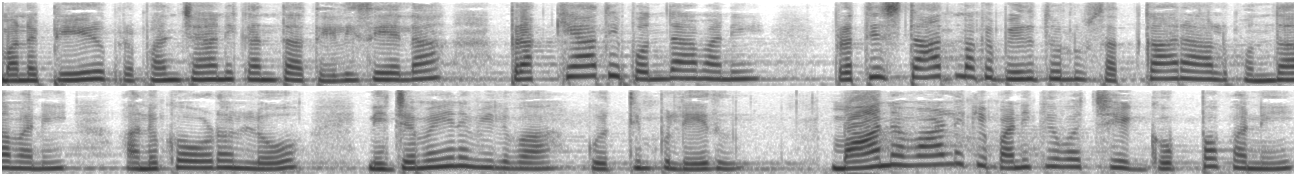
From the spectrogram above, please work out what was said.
మన పేరు ప్రపంచానికంతా తెలిసేలా ప్రఖ్యాతి పొందామని ప్రతిష్టాత్మక బిరుదులు సత్కారాలు పొందామని అనుకోవడంలో నిజమైన విలువ గుర్తింపు లేదు. మానవాళికి పనికి వచ్చే గొప్ప పని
